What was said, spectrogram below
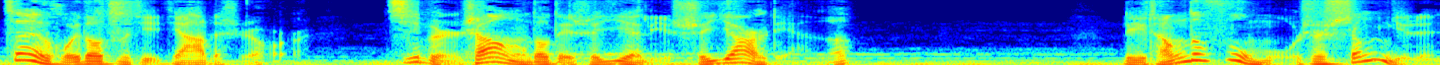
再回到自己家的时候，基本上都得是夜里十一二点了。李成的父母是生意人，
